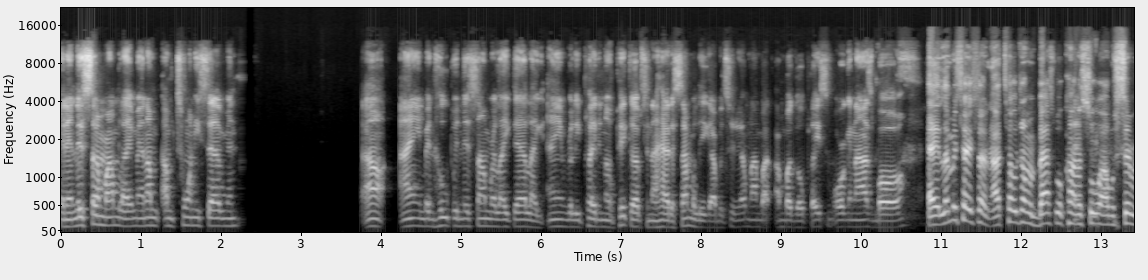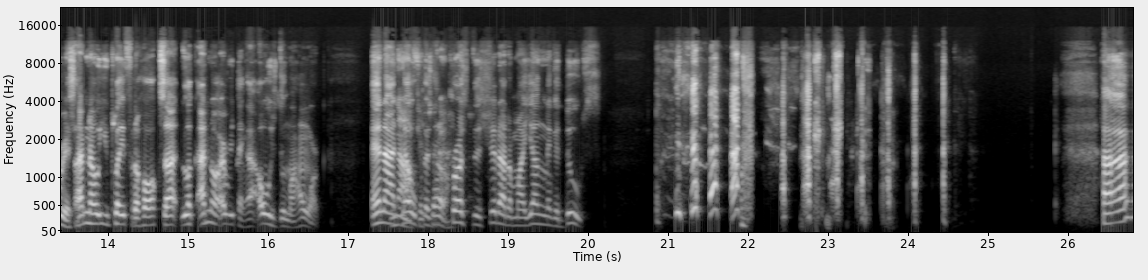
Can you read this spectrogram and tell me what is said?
And then this summer, I'm like, man, I'm I'm 27. I don't, I ain't been hooping this summer like that. Like I ain't really played in no pickups, and I had a summer league opportunity. I'm, like, I'm about, I'm about to go play some organized ball. Hey, let me tell you something. I told you I'm a basketball connoisseur. I was serious. I know you play for the Hawks. I look, I know everything. I always do my homework. And I No, know for because you sure. crushed the shit out of my young nigga Deuce. huh?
